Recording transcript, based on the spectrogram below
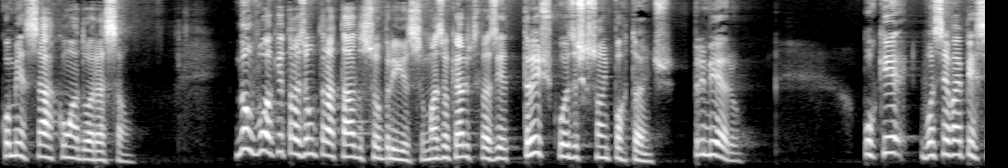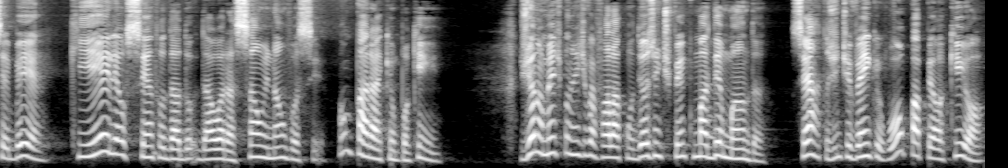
começar com adoração? Não vou aqui trazer um tratado sobre isso, mas eu quero te trazer três coisas que são importantes. Primeiro, porque você vai perceber que ele é o centro da, da oração e não você. Vamos parar aqui um pouquinho? Geralmente, quando a gente vai falar com Deus, a gente vem com uma demanda, certo? A gente vem com o papel aqui, ó,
